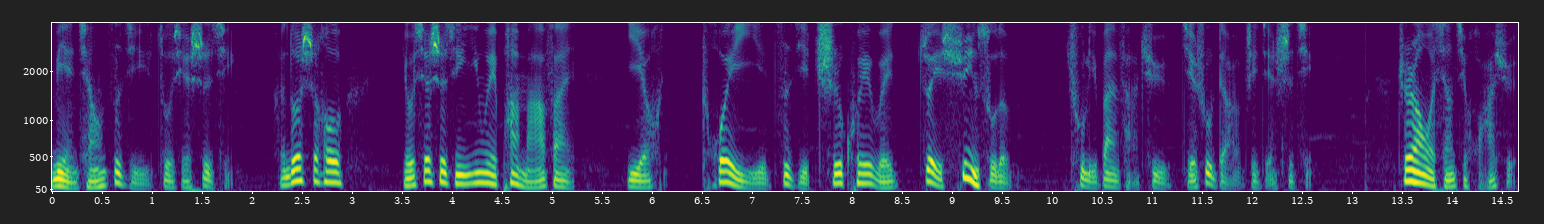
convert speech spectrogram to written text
勉强自己做些事情。很多时候，有些事情因为怕麻烦，也会以自己吃亏为最迅速的处理办法去结束掉这件事情。这让我想起滑雪。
